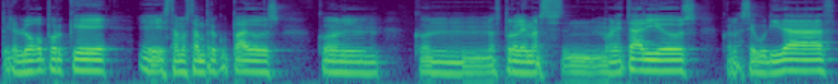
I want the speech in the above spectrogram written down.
Pero luego porque eh, estamos tan preocupados con, los problemas monetarios, con la seguridad,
